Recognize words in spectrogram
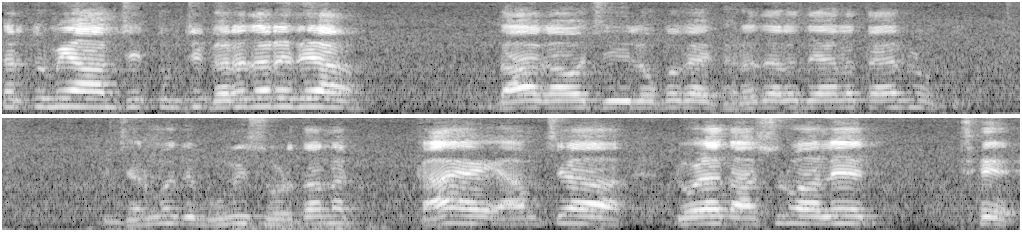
तर तुम्ही आमची तुमची घरदारं द्या. दहा गावाची लोक काय घरदारं द्यायला तयार नव्हती. जन्मभूमी सोडताना काय आमच्या डोळ्यात अश्रू आले ते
